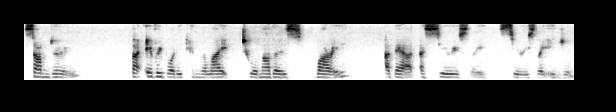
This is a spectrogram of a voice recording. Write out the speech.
some do, but everybody can relate to a mother's worry about a seriously seriously injured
